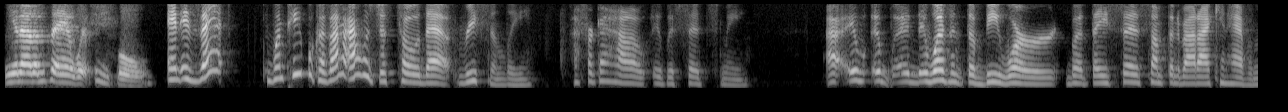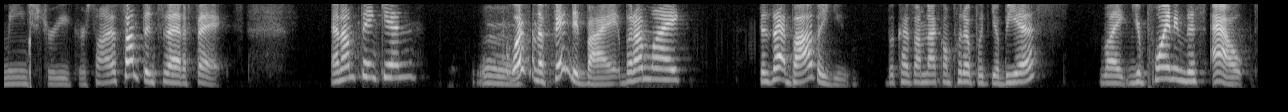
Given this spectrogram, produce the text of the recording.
You know what I'm saying? With people. And is that when people, because I, I was just told that recently. I forgot how it was said to me. I, it, it, it wasn't the B word, but they said something about I can have a mean streak or something, something to that effect. And I'm thinking, I Mm. wasn't offended by it, but I'm like, does that bother you? Because I'm not going to put up with your BS. Like you're pointing this out.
